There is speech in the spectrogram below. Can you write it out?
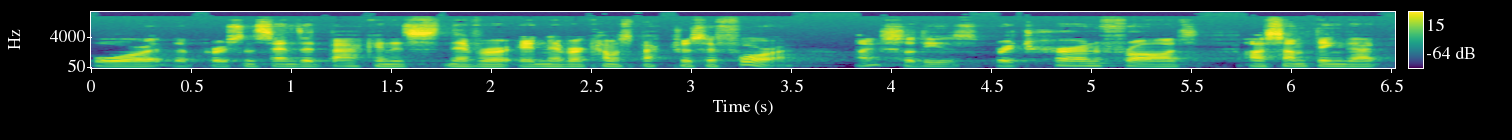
or the person sends it back and it's never it never comes back to Sephora. Right? So these return frauds are something that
